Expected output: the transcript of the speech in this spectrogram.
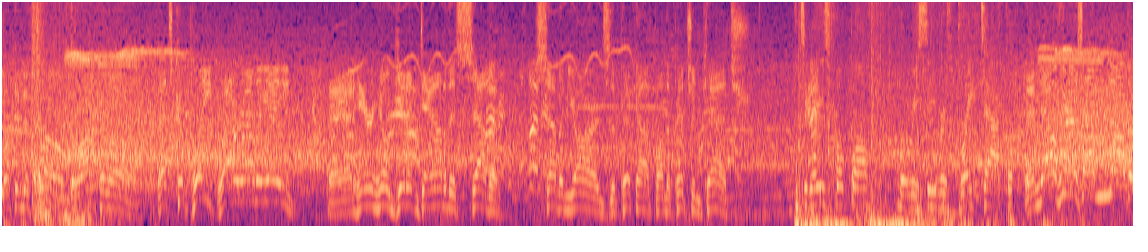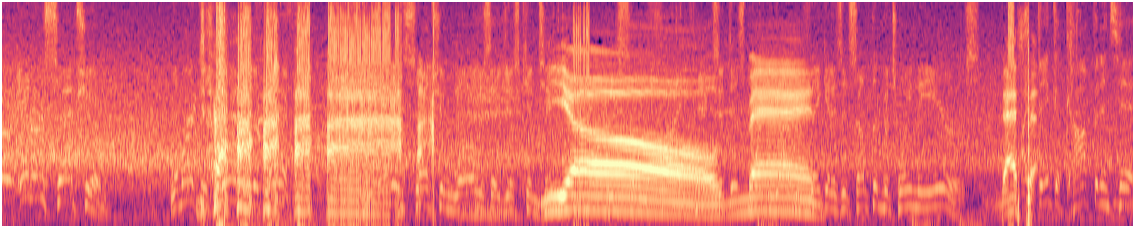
Looking to throw, Garoppolo. That's complete, right around the eight. And here he'll get it down to the seven. Seven yards, the pickup on the pitch and catch. Today's football, where receivers break tackle. And now here's another interception. Lamarcus Joyner with a pick. Interception woes, they just continue. Yo, Picks. At this point, you gotta be man. thinking, is it something between the ears? That's I think a confidence hit.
